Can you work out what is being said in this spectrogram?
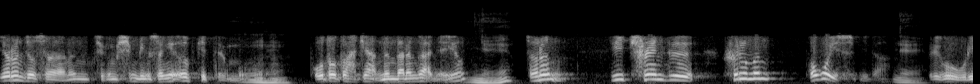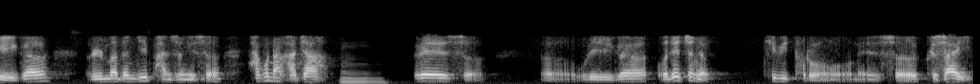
여론조사는 지금 신빙성이 없기 때문에 음흠. 보도도 하지 않는다는 거 아니에요? 예. 저는 이 트렌드 흐름은 보고 있습니다. 네. 그리고 우리가 얼마든지 반성해서 하고 나가자. 음. 그래서 어, 우리가 어제 저녁 TV 토론에서 그 사이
